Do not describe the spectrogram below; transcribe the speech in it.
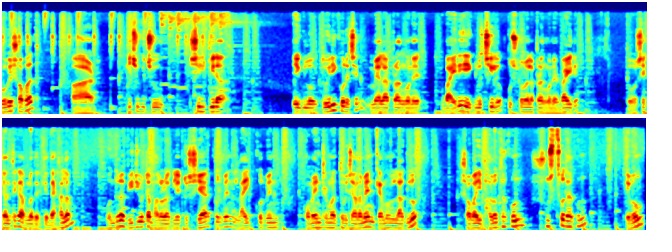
প্রবেশ অবাধ। আর কিছু কিছু শিল্পীরা এগুলো তৈরি করেছেন, মেলা প্রাঙ্গণের বাইরে, এগুলো ছিল পুষ্পমেলা প্রাঙ্গণের বাইরে। তো সেখান থেকে আপনাদেরকে দেখালাম। বন্ধুরা, ভিডিওটা ভালো লাগলে একটু শেয়ার করবেন লাইক করবেন কমেন্টের মাধ্যমে জানাবেন কেমন লাগল। সবাই ভালো থাকুন, সুস্থ থাকুন এবং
